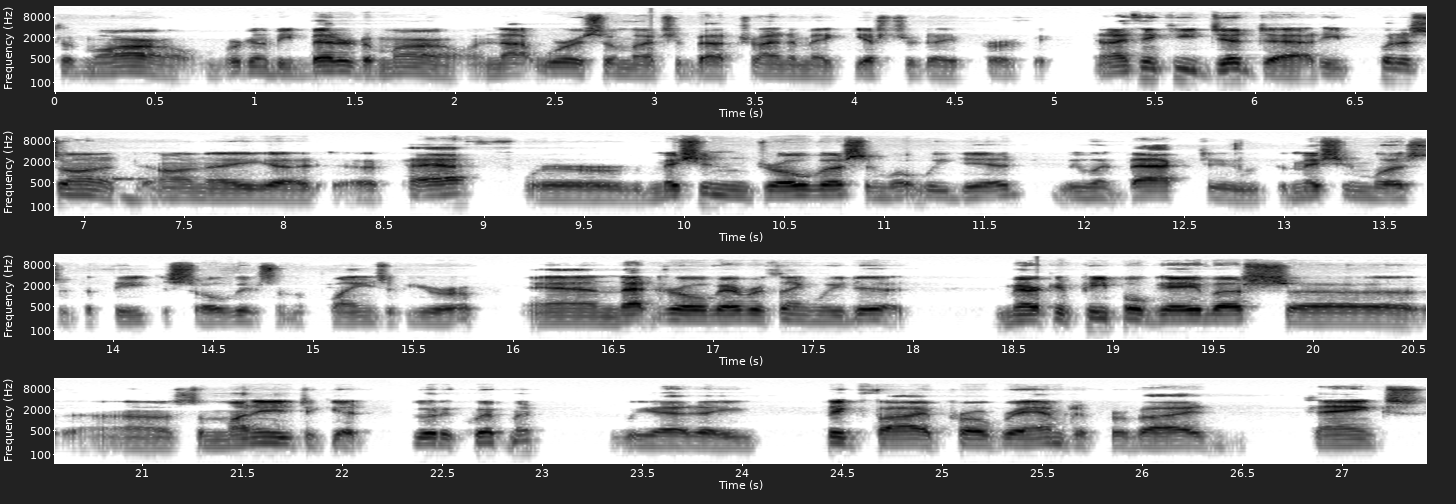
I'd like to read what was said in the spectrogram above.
tomorrow. We're going to be better tomorrow and not worry so much about trying to make yesterday perfect. And I think he did that. He put us on a, on a, a, a path where the mission drove us and what we did. We went back to the mission was to defeat the Soviets on the plains of Europe, and that drove everything we did. American people gave us uh, uh, some money to get good equipment. We had a Big Five program to provide tanks,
